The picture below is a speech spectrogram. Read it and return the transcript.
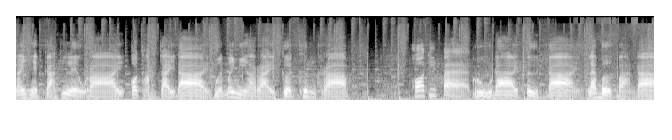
ในเหตุการณ์ที่เลวร้าย ก็ทำใจได้ เหมือนไม่มีอะไรเกิดขึ้นครับ ข้อที่ 8 รู้ได้ ตื่นได้ และเบิกบานได้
